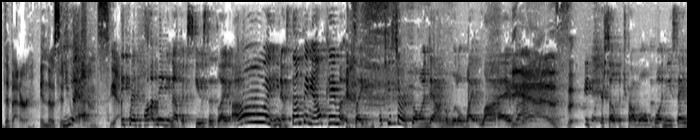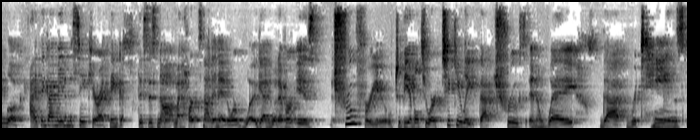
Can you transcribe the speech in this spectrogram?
the better in those situations. Yeah. yeah. It's like not making up excuses like, oh, you know, something else came up. It's like once you start going down the little white lie, right, yes. you get yourself in trouble. When you say, look, I think I made a mistake here. I think this is not, my heart's not in it. Or again, whatever is true for you to be able to articulate that truth in a way that retains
